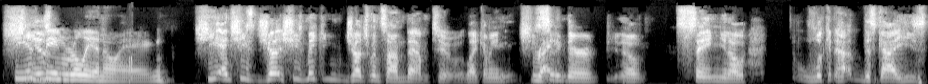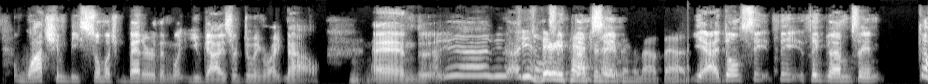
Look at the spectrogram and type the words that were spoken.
she, is, being really annoying. she and she's ju- she's making judgments on them too. Like I mean, she's Right. sitting there, you know, saying, you know, look at how this guy. He's watch him be so much better than what you guys are doing right now. Mhm. And uh, yeah, I She's don't very think patronizing saying- about that. yeah, I don't see th- think that I'm saying. Go,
